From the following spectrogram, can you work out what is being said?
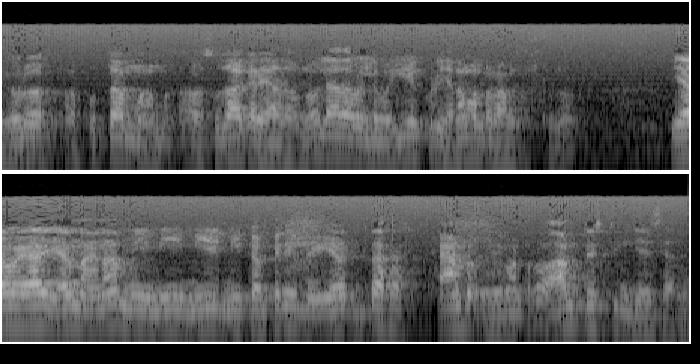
ఎవరో? ఆ సుధాకర్ యాదవ్నో లేదా వీళ్ళ ఈయకుడు యనమల రామకృష్ణనో? ఏమయ్యా ఏమైనా మీ మీ మీ మీ కంపెనీలో ఎంత హ్యాండ్ ఏమంటారు? ఆన్ టెస్టింగ్ చేశారు.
